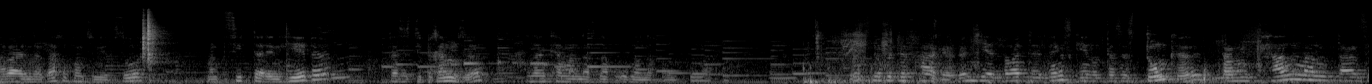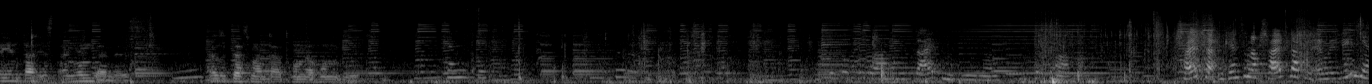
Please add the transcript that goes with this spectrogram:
Aber in der Sache funktioniert es so, man zieht da den Hebel, das ist die Bremse und dann kann man das nach oben und nach unten machen. Das ist eine gute Frage. Wenn hier Leute längs gehen und das ist dunkel, dann kann man da sehen, da ist ein Hindernis. Also, dass man da drum herum geht. Seitenbühne. Schallplatten, kennst du noch Schallplatten, Emily? Ja.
